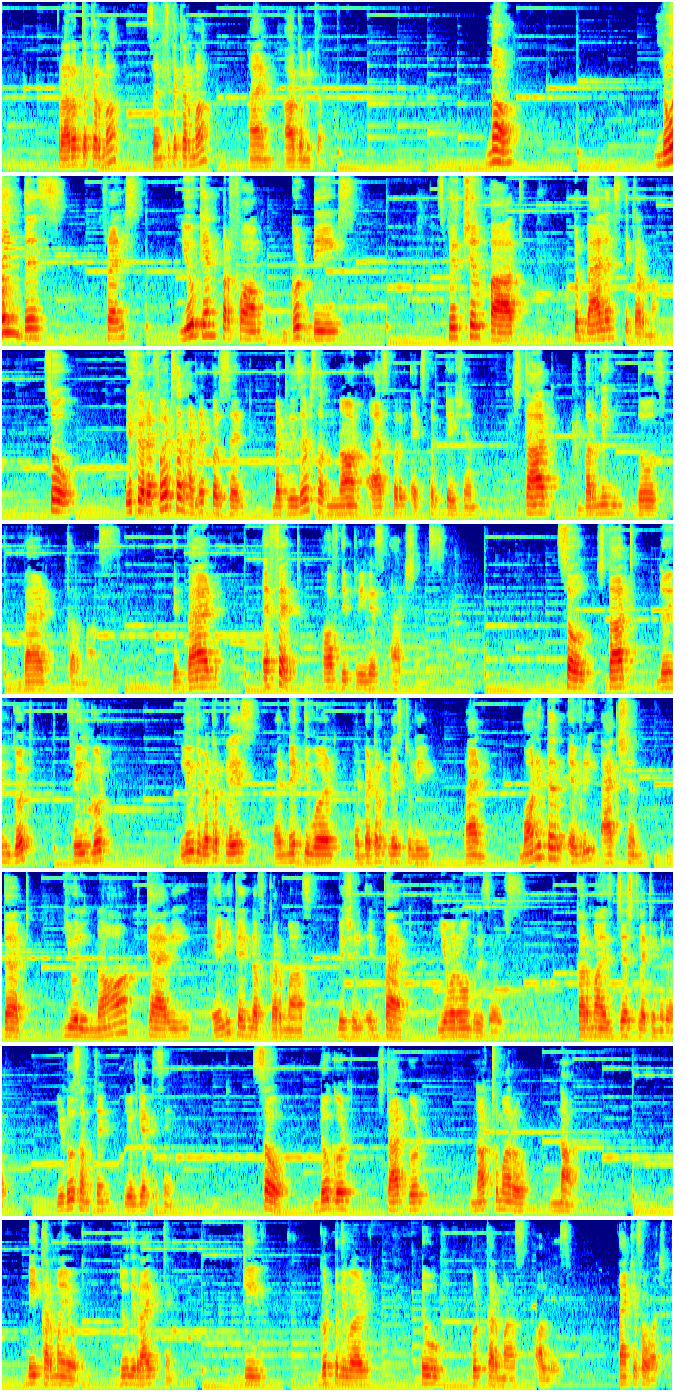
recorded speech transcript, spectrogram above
prarabdha karma, sanchita karma, and agami karma. Now, knowing this, friends, you can perform good deeds, spiritual path to balance the karma. So, if your efforts are 100% but results are not as per expectation, start burning those bad karmas, the bad effect of the previous actions. So start doing good, feel good, leave the better place and make the world a better place to live and monitor every action that you will not carry any kind of karmas which will impact your own results. Karma is just like a mirror. You do something, you will get the same. So, do good, start good, not tomorrow, now. Be Karma Yogi. Do the right thing. Give good to the world. Do good karmas always. Thank you for watching.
